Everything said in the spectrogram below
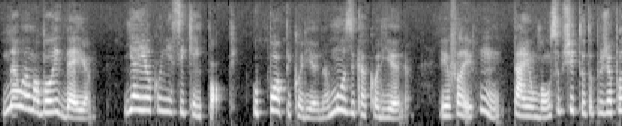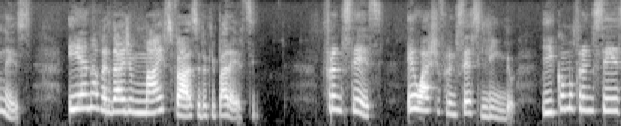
não é uma boa ideia. E aí eu conheci K-pop, o pop coreano, a música coreana. E eu falei, hum, tá aí um bom substituto para o japonês. E é na verdade mais fácil do que parece. Francês. Eu acho francês lindo. E como francês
